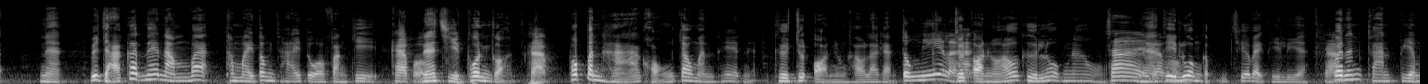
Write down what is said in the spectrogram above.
ดนะ พี่จ๋าก็แนะนำว่าทำไมต้องใช้ตัวฟังกี้ครับผมนะฉีดพ่นก่อนครับเพราะปัญหาของเจ้ามันเทศเนี่ยคือจุดอ่อนของเขาแล้วกัน ตรงนี้แหละจุดฮะอ่อนของเขาก็คือโรคเน่าใช่นะครับที่ผมร่วมกับเชื้อแบคทีเรียครับเพราะฉะนั้นการเตรียม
